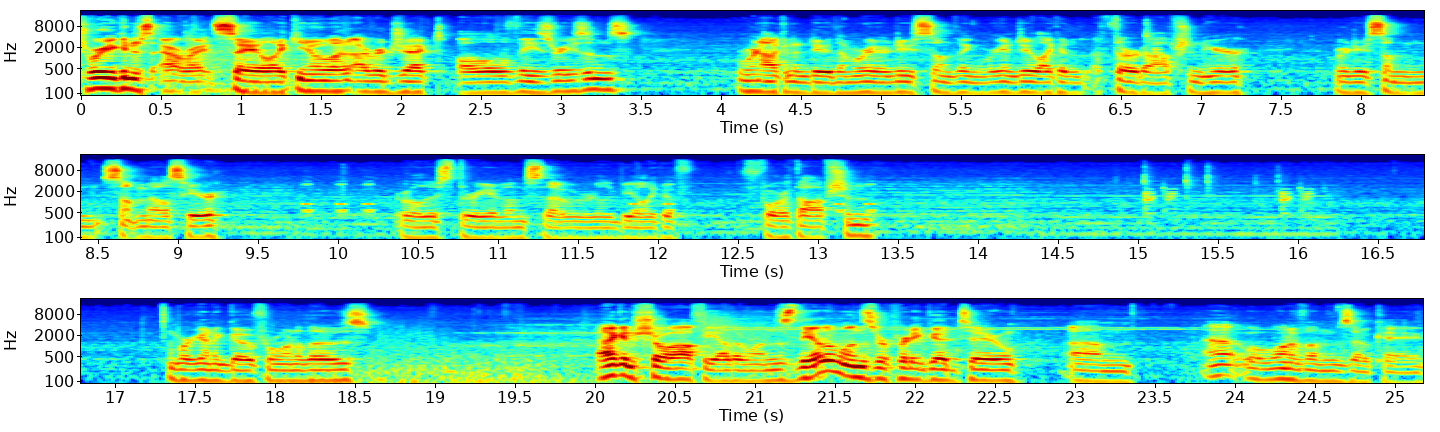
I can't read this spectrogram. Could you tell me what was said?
To where you can just outright say, like, you know what, I reject all of these reasons. We're not going to do them. We're going to do something, we're going to do like a, a third option here. We're going to do something, something else here. Well, there's three of them, so that would really be like a fourth option. We're gonna go for one of those. I can show off the other ones. The other ones are pretty good too. Um, uh, well, one of them's okay.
